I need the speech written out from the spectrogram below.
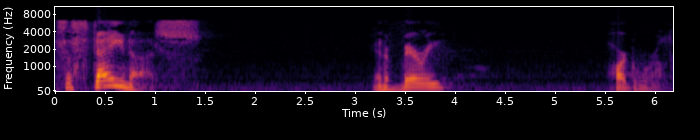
sustain us in a very hard world.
